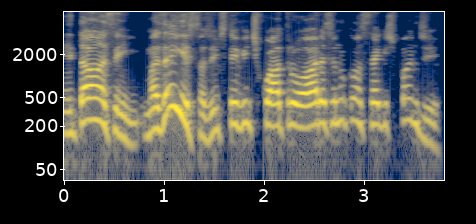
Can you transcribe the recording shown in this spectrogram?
Então, assim, mas é isso, a gente tem 24 horas, você não consegue expandir.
